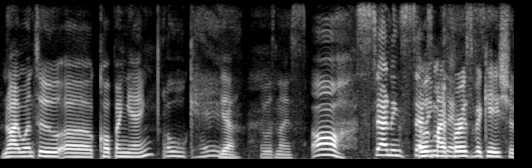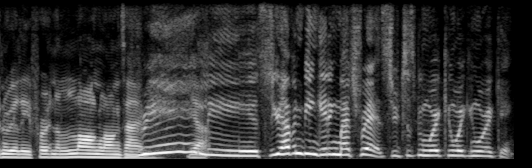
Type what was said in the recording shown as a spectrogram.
No, I went to uh, Phangan. Okay. Yeah, it was nice. Oh, stunning, stunning. It was my place. first vacation, really, for in a long, long time. Yeah. Really? So you haven't been getting much rest. You've just been working, working, working.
